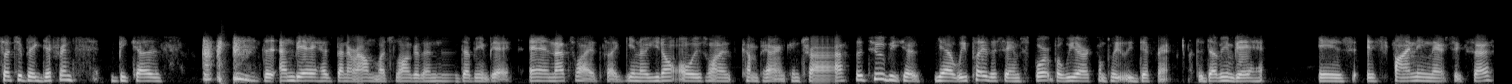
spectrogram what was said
such a big difference because the NBA has been around much longer than the WNBA. And that's why it's like, you know, you don't always want to compare and contrast the two because, yeah, we play the same sport, but we are completely different. The WNBA is is finding their success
